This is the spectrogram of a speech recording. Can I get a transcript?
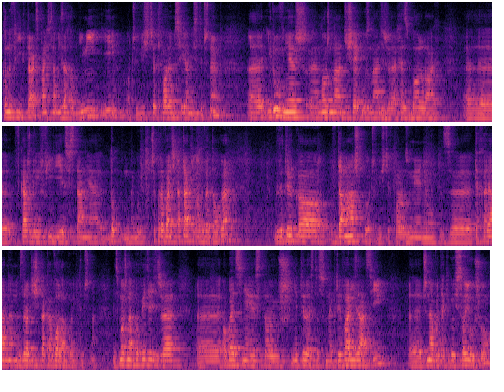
konfliktach z państwami zachodnimi i oczywiście tworem syjonistycznym. E, I również można dzisiaj uznać, że Hezbollah w każdej chwili jest w stanie do, przeprowadzić ataki odwetowe gdy tylko w Damaszku, oczywiście w porozumieniu z Teheranem, zrodzi się taka wola polityczna. Więc można powiedzieć, że e, obecnie jest to już nie tyle stosunek rywalizacji, e, czy nawet jakiegoś sojuszu,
